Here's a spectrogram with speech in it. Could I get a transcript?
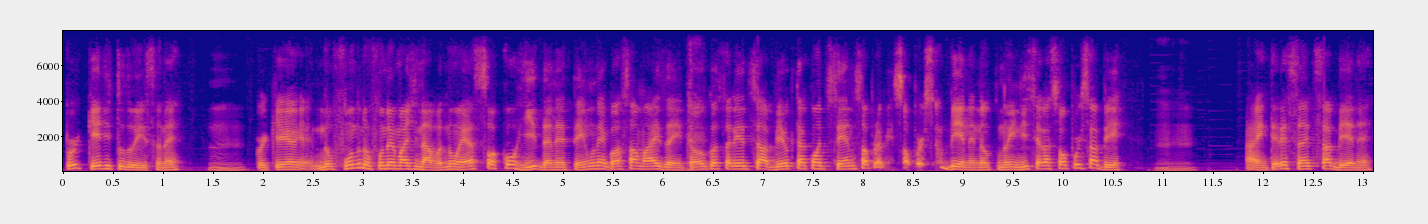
por que de tudo isso, né? Uhum. Porque no fundo, no fundo eu imaginava, não é só corrida, né? Tem um negócio a mais aí. Então eu gostaria de saber o que tá acontecendo só para mim, só por saber, né? No, no início era só por saber. Uhum. Ah, interessante saber, né?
